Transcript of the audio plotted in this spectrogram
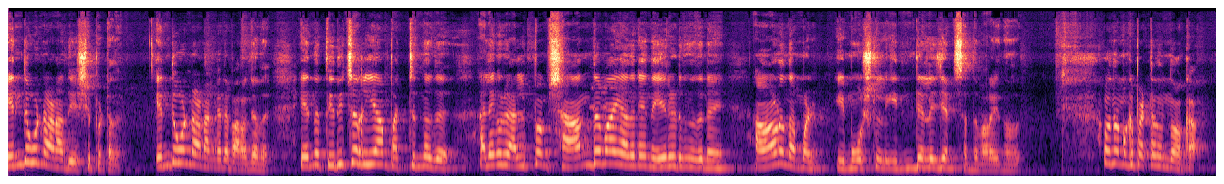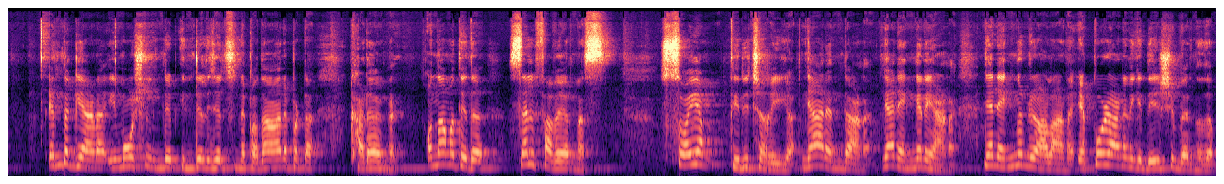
എന്തുകൊണ്ടാണ് ആ ദേഷ്യപ്പെട്ടത്? എന്തുകൊണ്ടാണ് അങ്ങനെ പറഞ്ഞത്? എന്ന് തിരിച്ചറിയാൻ പറ്റുന്നത് അല്ലെങ്കിൽ ഒരു അല്പം ശാന്തമായി അതിനെ നേരിടുന്നതിന് ആണ് നമ്മൾ ഇമോഷണൽ ഇന്റലിജൻസ് എന്ന് പറയുന്നത്. അപ്പോൾ നമുക്ക് പെട്ടെന്ന് നോക്കാം. എന്തൊക്കെയാണ് ഇമോഷണൽ ഇന്റ ഇന്റലിജൻസിന്റെ പ്രധാനപ്പെട്ട ഘടകങ്ങൾ? ഒന്നാമത്തേത് സെൽഫ് അവെയർനെസ് സ്വയം തിരിച്ചറിയുക. ഞാൻ എന്താണ്? ഞാൻ എങ്ങനെയാണ്? ഞാൻ എങ്ങനൊരാളാണ്? എപ്പോഴാണ് എനിക്ക് ദേഷ്യം വരുന്നത്?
